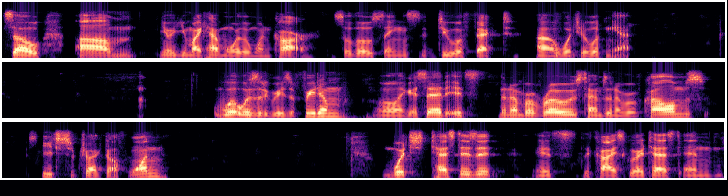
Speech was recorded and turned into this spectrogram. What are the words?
so um, you know you might have more than one car so those things do affect uh, what you're looking at what was the degrees of freedom? Well, like I said, it's the number of rows times the number of columns, each subtract off one. Which test is it? It's the chi-square test and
